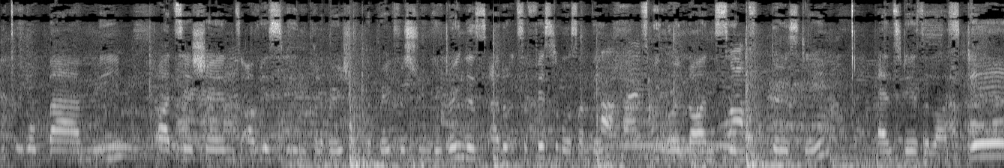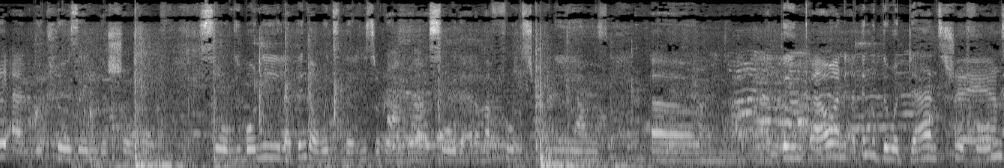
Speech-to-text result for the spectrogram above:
Bami art sessions, obviously in collaboration with the breakfast room. They're doing this, it's a festival or something. It's been going on since Thursday, and today is the last day, and we're closing the show off. So Gibonil, I think I went to the Instagram where I saw that, enough film screenings. Um, I think I, I think there were dance short films.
